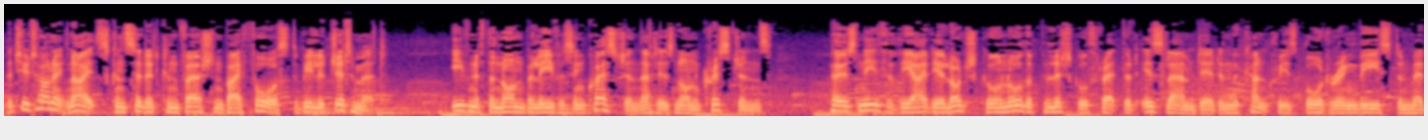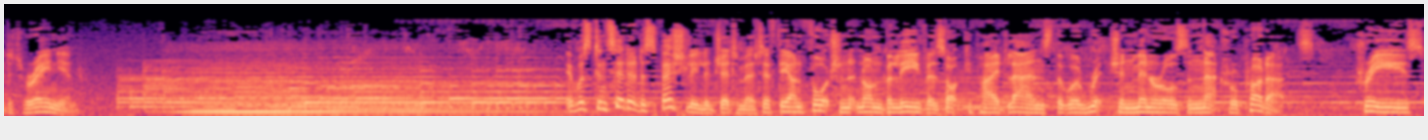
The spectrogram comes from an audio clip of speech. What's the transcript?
The Teutonic Knights considered conversion by force to be legitimate, even if the non-believers in question, that is, non-Christians, posed neither the ideological nor the political threat that Islam did in the countries bordering the eastern Mediterranean. It was considered especially legitimate if the unfortunate non-believers occupied lands that were rich in minerals and natural products, trees,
